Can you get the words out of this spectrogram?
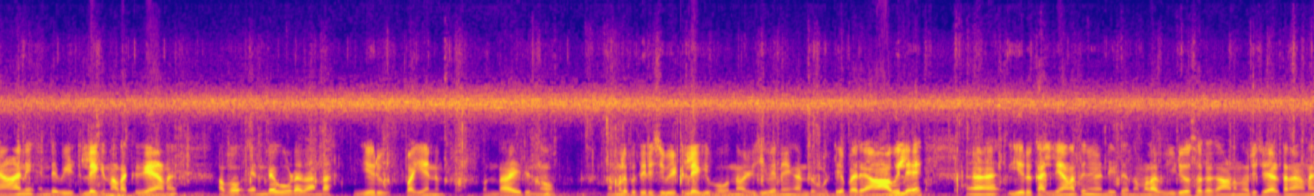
ഞാൻ എന്റെ വീട്ടിലേക്ക് നടക്കുകയാണ്. അപ്പോൾ എന്റെ കൂടെ താണ്ട ഈ ഒരു പയ്യനും ഉണ്ടായിരുന്നു. നമ്മളിപ്പോൾ തിരിച്ച് വീട്ടിലേക്ക് പോകുന്ന വഴിക്ക് ഇവനെയും കണ്ടുമുട്ടി. അപ്പോൾ രാവിലെ ഈ ഒരു കല്യാണത്തിന് വേണ്ടിയിട്ട് നമ്മളെ വീഡിയോസൊക്കെ കാണുന്ന ഒരു ചേട്ടനാണ്.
